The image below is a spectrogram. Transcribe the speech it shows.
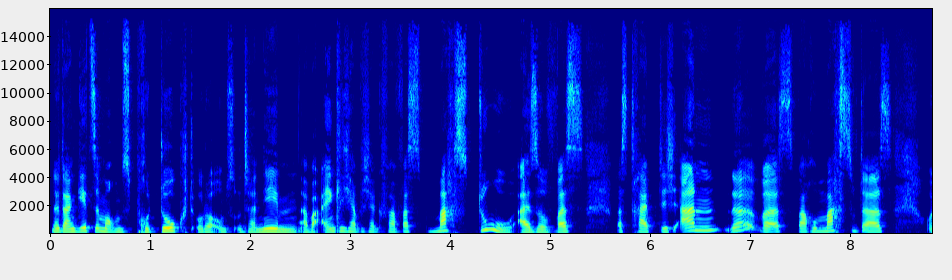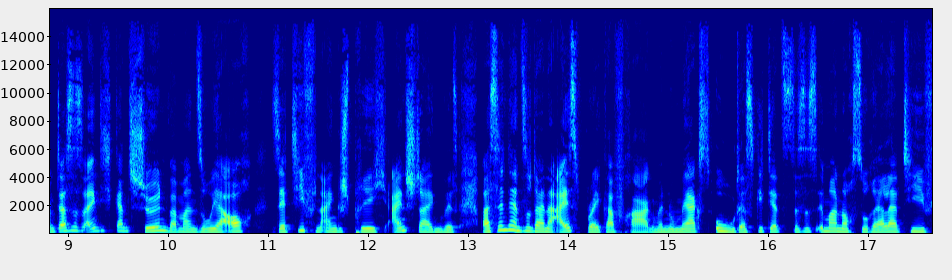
ne, dann geht's immer ums Produkt oder ums Unternehmen. Aber eigentlich habe ich ja gefragt, was machst du? Also was, was treibt dich an? Ne? Was, warum machst du das? Und das ist eigentlich ganz schön, weil man so ja auch sehr tief in ein Gespräch einsteigen will. Was sind denn so deine Icebreaker-Fragen, wenn du merkst, oh, das geht jetzt, das ist immer noch so relativ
